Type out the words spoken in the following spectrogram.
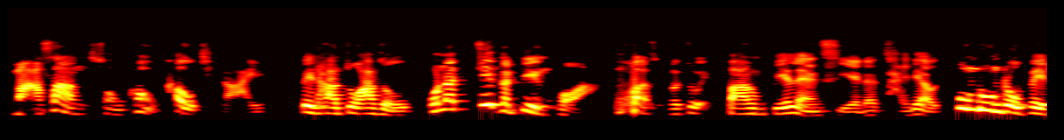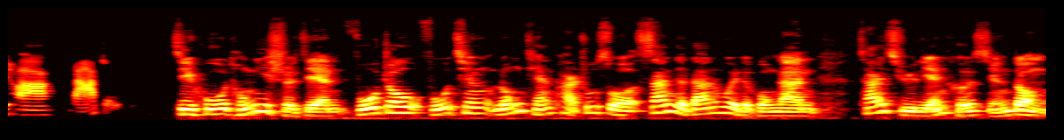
马上手铐铐起来，被他抓走。我那这个电话犯什么罪？帮别人写的材料，通通都被他拿走。几乎同一时间，福州、福清、龙田派出所三个单位的公安采取联合行动，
